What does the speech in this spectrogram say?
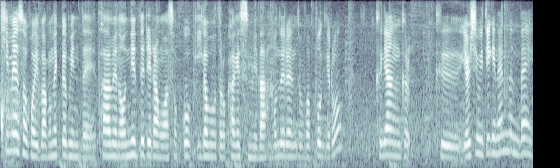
팀에서 거의 막내급인데 다음엔 언니들이랑 와서 꼭 이겨보도록 하겠습니다. 오늘은 좀 맛보기로 그냥 그, 그 열심히 뛰긴 했는데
